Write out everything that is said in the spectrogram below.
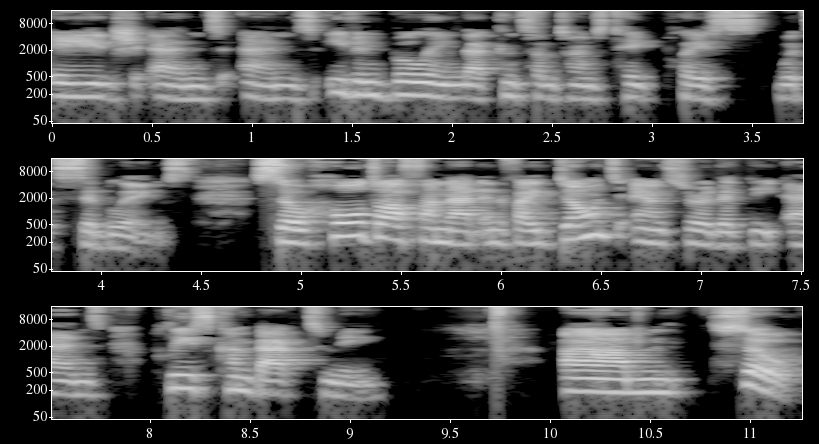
age and and even bullying that can sometimes take place with siblings. So hold off on that, and if I don't answer it at the end, please come back to me. Um, so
